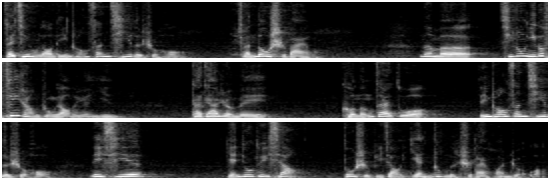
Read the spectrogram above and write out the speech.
在进入到临床三期的时候，全都失败了。那么，其中一个非常重要的原因，大家认为，可能在做临床三期的时候，那些研究对象都是比较严重的痴呆患者了。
